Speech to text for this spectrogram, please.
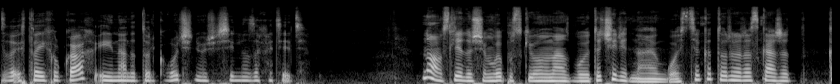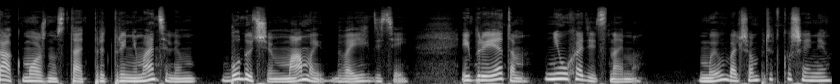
в твоих руках, и надо только очень-очень сильно захотеть. Ну а в следующем выпуске у нас будет очередная гостья, которая расскажет, как можно стать предпринимателем, будучи мамой двоих детей. И при этом не уходить с найма. Мы в большом предвкушении.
